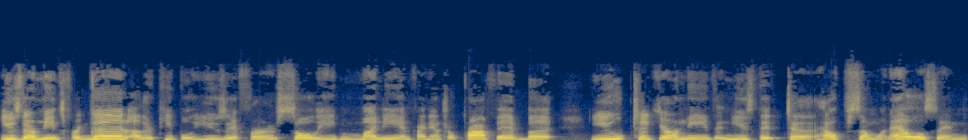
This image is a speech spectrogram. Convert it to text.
use their means for good, other people use it for solely money and financial profit, but you took your means and used it to help someone else and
